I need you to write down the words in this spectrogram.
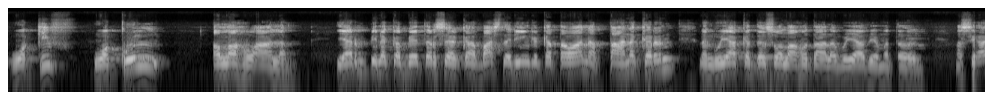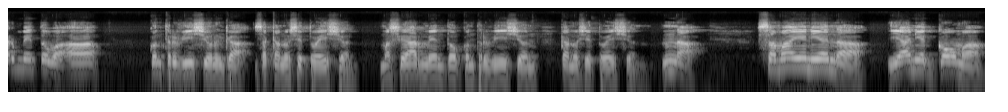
wakif wakul Allahu alam. Yaran pinaka-better sa ka, basta din ka katawana, tanak ka rin, nang guya ka daw sa Allah Ta'ala buyabi matawin. Masiyarmento ba, uh, contribution ka sa kano situation. Masiyarmento contribution kano situation. Na, samayan niya na, yan yung goma,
